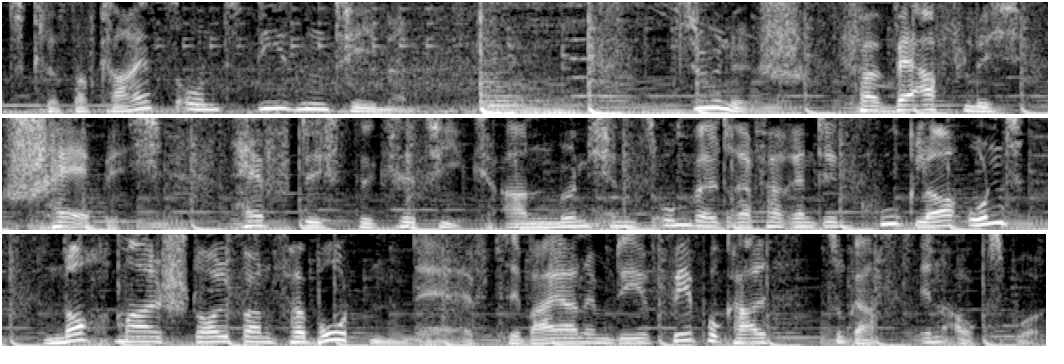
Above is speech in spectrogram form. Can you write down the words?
Mit Christoph Kreis und diesen Themen. Zynisch, verwerflich, schäbig. Heftigste Kritik an Münchens Umweltreferentin Kugler und nochmal Stolpern verboten. Der FC Bayern im DFB-Pokal zu Gast in Augsburg.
